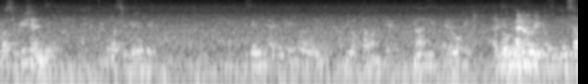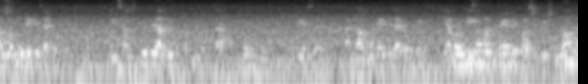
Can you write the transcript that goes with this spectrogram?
प्रॉसिक्युशन सेम ॲडव्होकेट अधिवक्ता म्हणजे advocate Advocate. Sanskrit it is advocate. In Sanskrit it is uh, prosecution no, no,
